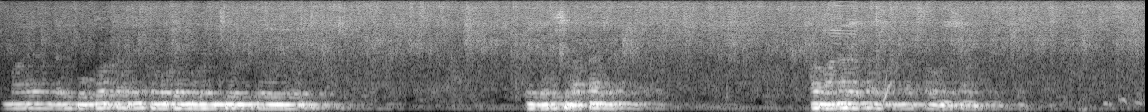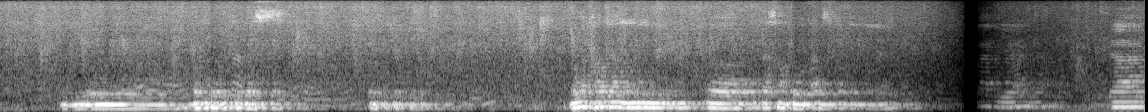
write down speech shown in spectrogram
kemarin dari Bogor kemudian meluncur ke dari selatan ya. Almanar ya Almanar kalau salah jadi eh, bagi-bagi tugas itu. banyak hal yang ingin eh, kita sampaikan ya. dan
